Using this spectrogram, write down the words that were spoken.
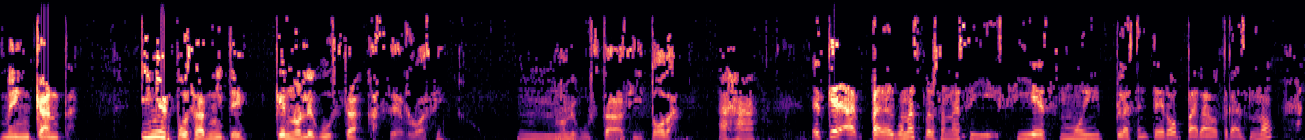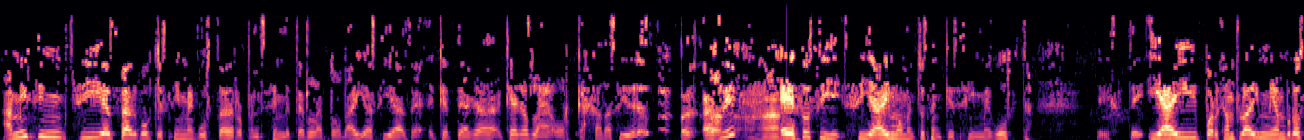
Me encanta. Y mi esposa admite que no le gusta hacerlo así. Mm. No le gusta así toda. Ajá. Es que ah, para algunas personas sí sí es muy placentero, para otras no. A mí sí sí es algo que sí me gusta de repente sin meterla toda y así que te haga que hagas la horcajada así así. Eso sí sí hay momentos en que sí me gusta. Este, y hay, por ejemplo, hay miembros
